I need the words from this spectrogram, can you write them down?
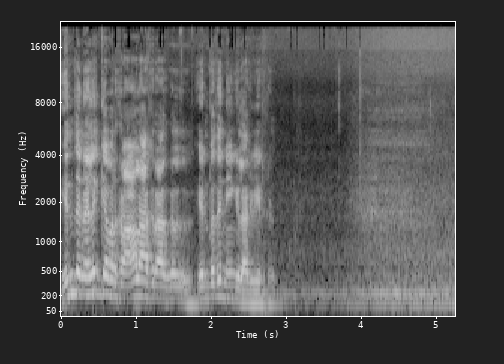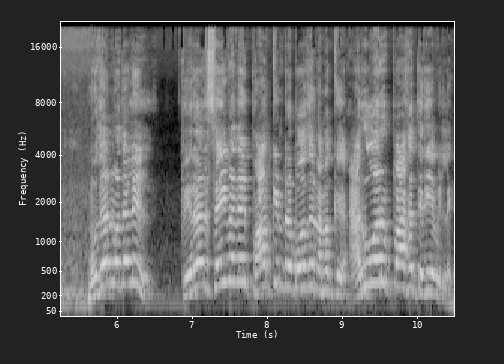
எந்த நிலைக்கு அவர்கள் ஆளாகிறார்கள் என்பதை நீங்கள் அறிவீர்கள். முதன் முதலில் பிறர் செய்வதை பார்க்கின்ற போது நமக்கு அருவருப்பாக தெரியவில்லை.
